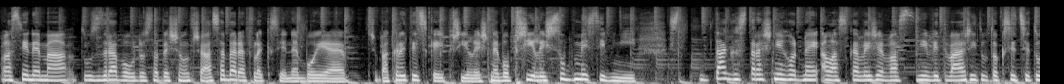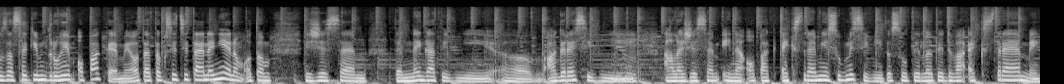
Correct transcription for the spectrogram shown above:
vlastně nemá tu zdravou dostatečnou třeba sebereflexi, nebo je třeba kritický příliš, nebo příliš submisivní, tak strašně hodnej a laskavý, že vlastně vytváří tu toxicitu zase tím druhým opakem. Jo? Ta toxicita není jenom o tom, že jsem ten negativní, uh, agresivní, hmm. ale že jsem i naopak extrémně submisivní. To jsou tyhle ty dva extrémy.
